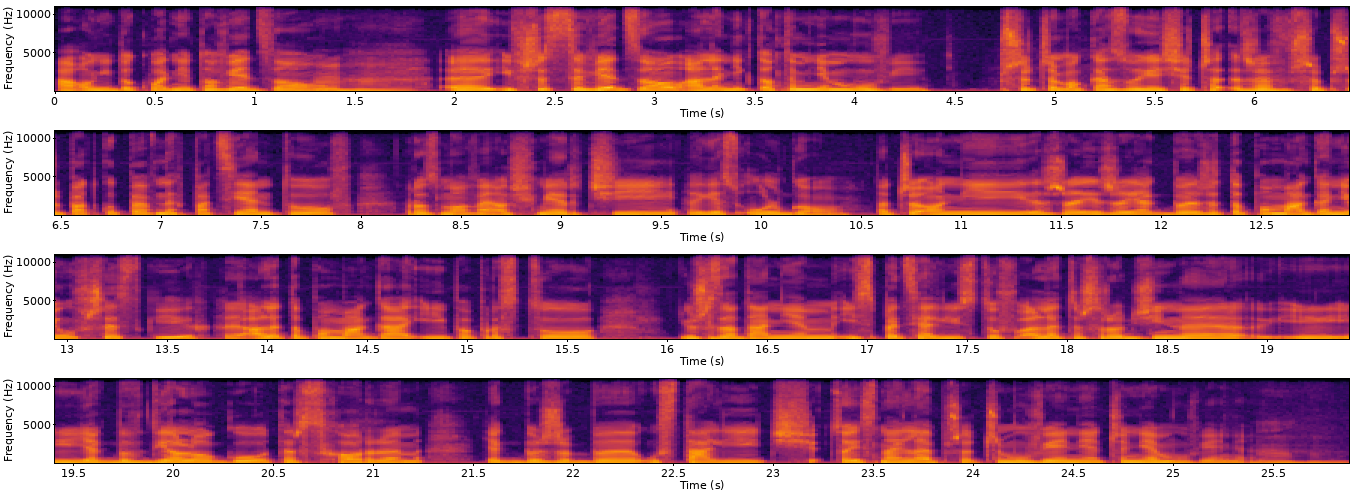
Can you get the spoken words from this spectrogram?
a oni dokładnie to wiedzą mhm. E, i wszyscy wiedzą, ale nikt o tym nie mówi. Przy czym okazuje się, że w przypadku pewnych pacjentów rozmowa o śmierci jest ulgą. Znaczy oni, że, że jakby, że to pomaga. Nie u wszystkich, ale to pomaga i po prostu już zadaniem i specjalistów, ale też rodziny i, i, jakby w dialogu też z chorym, jakby żeby ustalić, co jest najlepsze, czy mówienie, czy nie mówienie. Mhm.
